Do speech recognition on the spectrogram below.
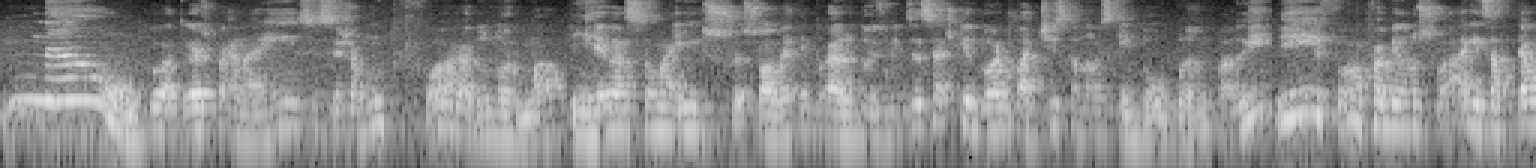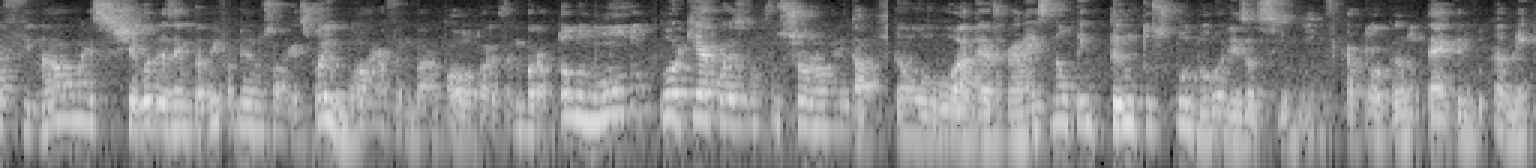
Não que o Atlético Paranaense seja muito fora do normal em relação a isso. É só ver a temporada de 2017 que Eduardo Batista não esquentou o banco ali e foi o Fabiano Soares até o final, mas chegou dezembro também, Fabiano Soares foi embora, foi embora Paulo Torres, foi embora todo mundo porque a coisa não funcionou e tal. Então o Atlético Paranaense não tem tantos pudores assim em ficar trocando técnico também,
